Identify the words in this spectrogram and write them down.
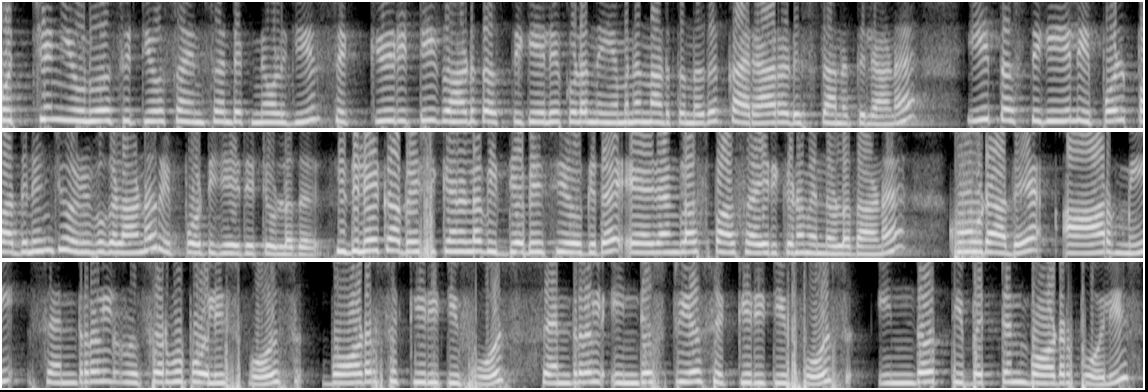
Cochin university of science and ടെക്നോളജിയിൽ സെക്യൂരിറ്റി ഗാർഡ് തസ്തികയിലേക്കുള്ള നിയമനം നടത്തുന്നത് കരാർ അടിസ്ഥാനത്തിലാണ് ഈ തസ്തികയിൽ ഇപ്പോൾ പതിനഞ്ച് ഒഴിവുകളാണ് റിപ്പോർട്ട് ചെയ്തിട്ടുള്ളത്. ഇതിലേക്ക് അപേക്ഷിക്കാനുള്ള വിദ്യാഭ്യാസ യോഗ്യത ഏഴാം ക്ലാസ് പാസ്സായിരിക്കണം എന്നുള്ളതാണ്. കൂടാതെ army central reserve police force border security force central industrial security force Indo Tibetan border police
